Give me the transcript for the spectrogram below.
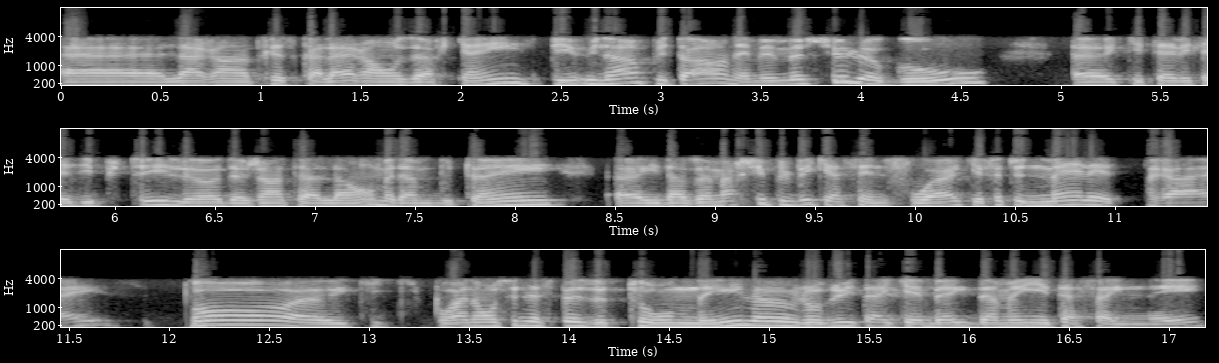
euh, la rentrée scolaire à 11h15. Puis une heure plus tard, on avait M. Legault, euh, qui était avec la députée là, de Jean Talon, Mme Boutin, euh, dans un marché public à Sainte-Foy, qui a fait une main de presse pas euh, qui, pour annoncer une espèce de tournée. Là. Aujourd'hui, il est à Québec, demain, il est à Saguenay.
